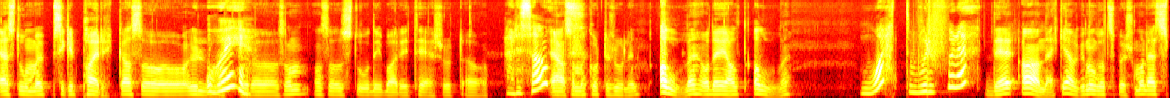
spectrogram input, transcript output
Jeg sto med sikkert parkas og ullvotter og sånn, og så sto de bare i T-skjorte og Er det sant? ja, sånne korte kjoler. Alle, og det gjaldt alle. What? Hvorfor det? Det aner jeg ikke. Jeg har ikke noe godt spørsmål. Jeg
